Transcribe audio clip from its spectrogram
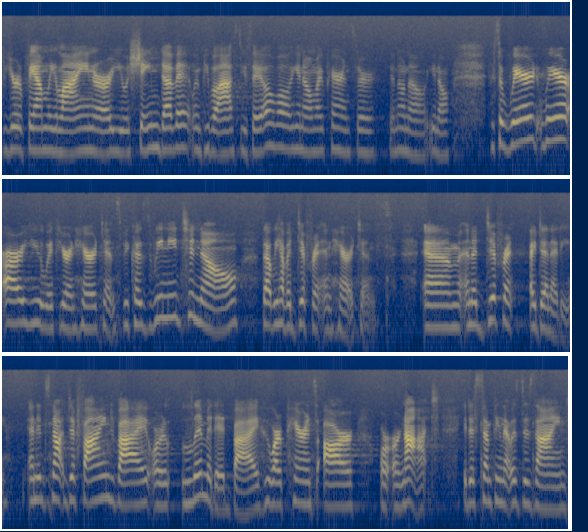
your family line, or are you ashamed of it when people ask you, say, oh, well, you know, my parents are, you don't know, you know. So where, where are you with your inheritance? Because we need to know that we have a different inheritance um, and a different identity. And it's not defined by or limited by who our parents are or are not. It is something that was designed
